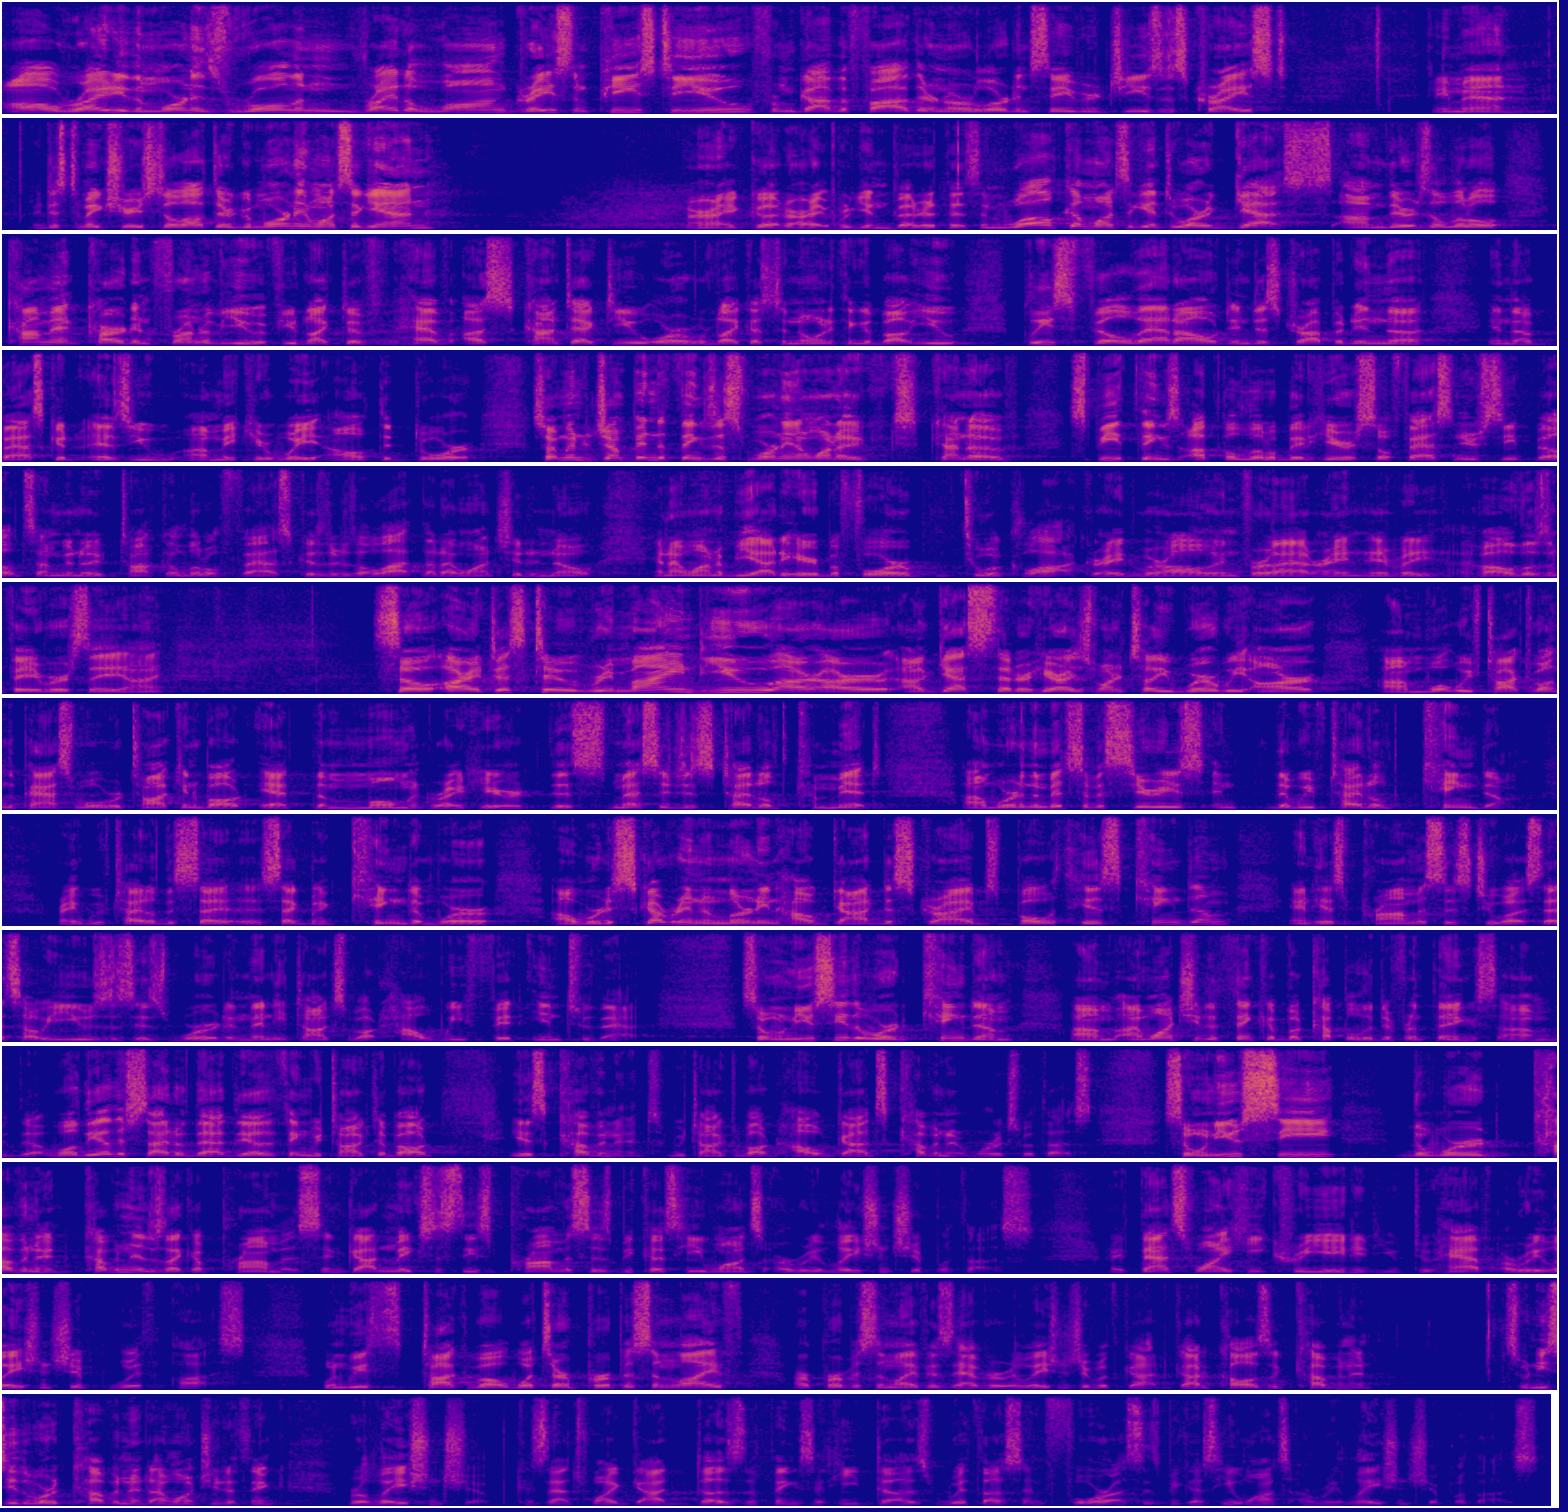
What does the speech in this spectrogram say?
All righty, the morning's rolling right along. Grace and peace to you from God the Father and our Lord and Savior Jesus Christ. Amen. And just to make sure you're still out there, good morning once again. All right, good. All right, we're getting better at this. And welcome once again to our guests. Um, there's a little comment card in front of you. If you'd like to have us contact you or would like us to know anything about you, please fill that out and just drop it in the in the basket as you uh, make your way out the door. So I'm going to jump into things this morning. I want to kind of speed things up a little bit here. So fasten your seatbelts. I'm going to talk a little fast because there's a lot that I want you to know, and I want to be out of here before two o'clock. Right? We're all in for that, right? Everybody, all those in favor, say aye. So, all right, just to remind you, our, our, our, guests that are here, I just want to tell you where we are, um, what we've talked about in the past, and what we're talking about at the moment right here. This message is titled Commit. Um, we're in the midst of a series in, that we've titled Kingdom. Right, we've titled this se- uh, segment Kingdom, where uh, we're discovering and learning how God describes both His kingdom and His promises to us. That's how He uses His word. And then He talks about how we fit into that. So when you see the word kingdom, um, I want you to think of a couple of different things. Um, the, well, the other side of that, the other thing we talked about is covenant. We talked about how God's covenant works with us. So when you see the word covenant, covenant is like a promise, and God makes us these promises because He wants a relationship with us. Right? That's why He created you, to have a relationship with us. When we talk about what's our purpose in life, our purpose in life is to have a relationship with God. God calls it covenant. So when you see the word covenant, I want you to think relationship, because that's why God does the things that He does with us and for us, is because He wants a relationship with us.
